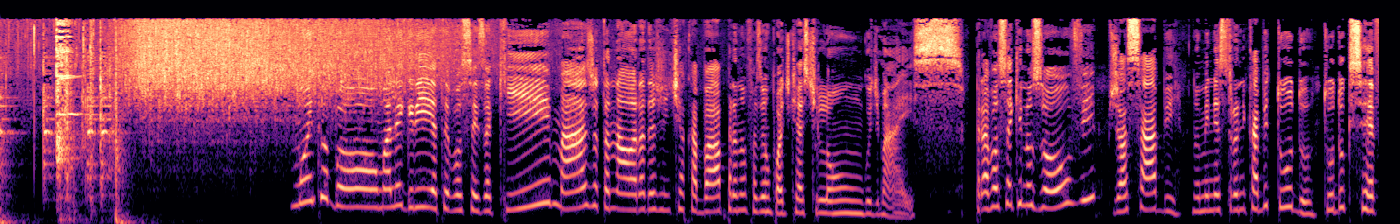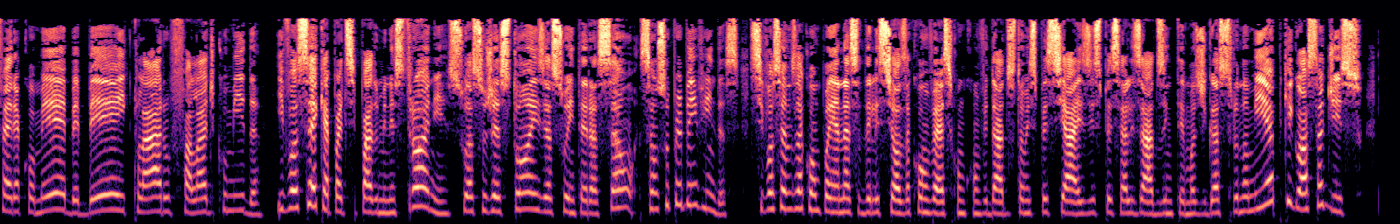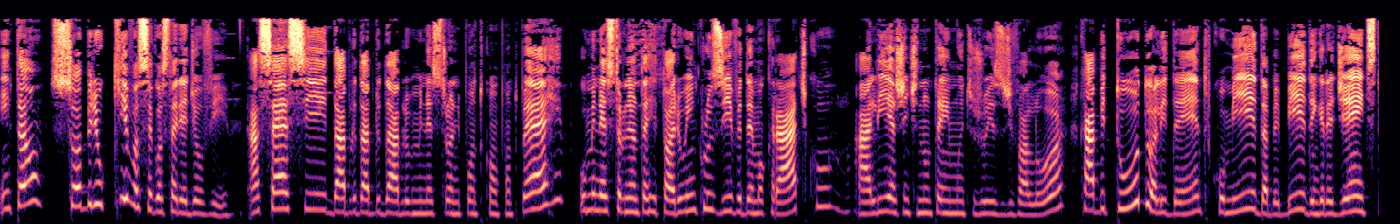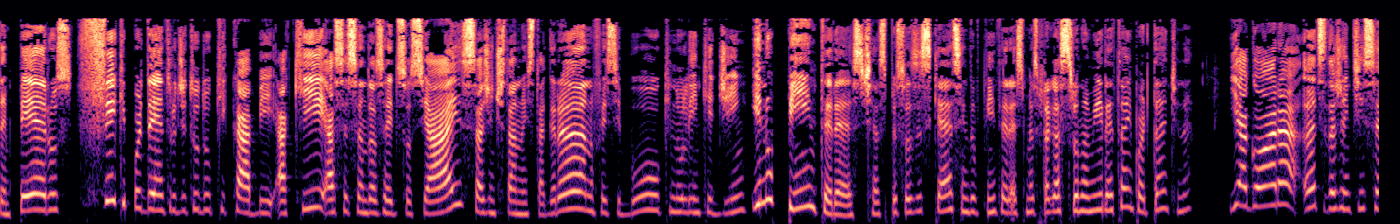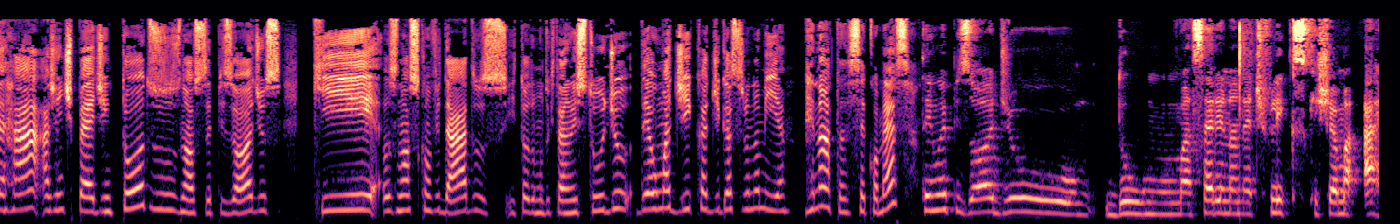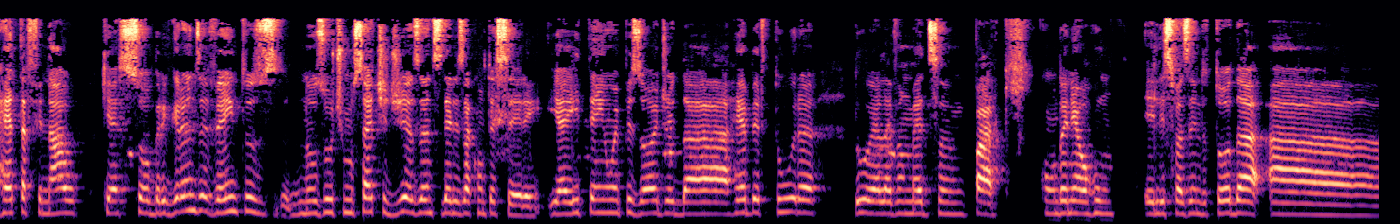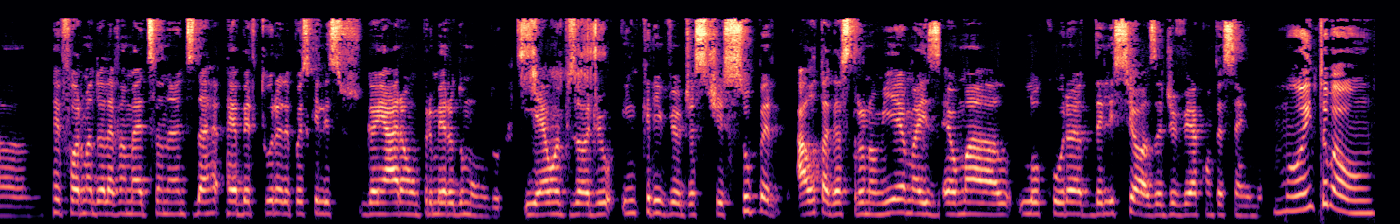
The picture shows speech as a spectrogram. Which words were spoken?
Muito bom, uma alegria ter vocês aqui, mas já está na hora da gente acabar para não fazer um podcast longo demais. Para você que nos ouve, já sabe, no Minestrone cabe tudo, tudo que se refere a comer, beber e, claro, falar de comida. E você quer participar do Minestrone? Suas sugestões e a sua interação são super bem-vindas. Se você nos acompanha nessa deliciosa conversa com convidados tão especiais e especializados em temas de gastronomia, é porque gosta disso. Então, sobre o que você gostaria de ouvir? Acesse www.minestrone.com.br o Minestrone é um território inclusivo e democrático. Ali a gente não tem muito juízo de valor. Cabe tudo ali dentro: comida, bebida, ingredientes, temperos. Fique por dentro de tudo o que cabe aqui, acessando as redes sociais. A gente está no Instagram, no Facebook, no LinkedIn e no Pinterest. As pessoas esquecem do Pinterest, mas para gastronomia ele é tão importante, né? E agora, antes da gente encerrar, a gente pede em todos os nossos episódios que os nossos convidados e todo mundo que está no estúdio dê uma dica de gastronomia. Renata, você começa? Tem um episódio de uma série na Netflix que chama A Reta Final, que é sobre grandes eventos nos últimos sete dias antes deles acontecerem. E aí tem um episódio da reabertura do Eleven Madison Park com o Daniel Hum eles fazendo toda a reforma do Eleven Madison antes da reabertura, depois que eles ganharam o primeiro do mundo. E é um episódio incrível de assistir, super alta gastronomia, mas é uma loucura deliciosa de ver acontecendo. Muito bom.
